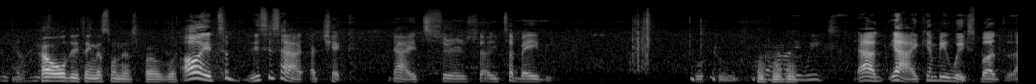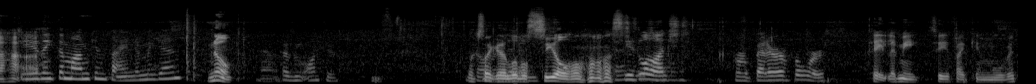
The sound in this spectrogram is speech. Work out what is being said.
Until he- How old do you think this one is, probably? Oh, it's a this is a, a chick. Yeah, it's it's a, it's a baby. Potoo. So how many weeks? Yeah, yeah, it can be weeks, but uh, Do you think the mom can find him again? no. Doesn't want to. Looks like a little seal almost. He's launched, for better or for worse. Okay, let me see if I can move it.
